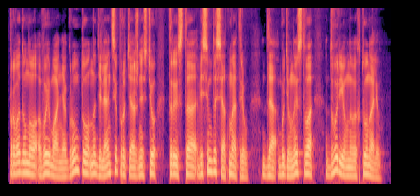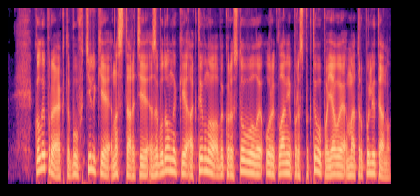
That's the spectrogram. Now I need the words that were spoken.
проведено виймання ґрунту на ділянці протяжністю 380 метрів для будівництва дворівневих тунелів. Коли проект був тільки на старті, забудовники активно використовували у рекламі перспективу появи метрополітену.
